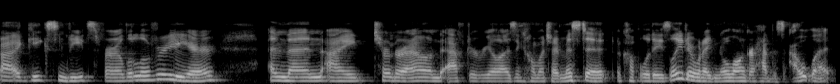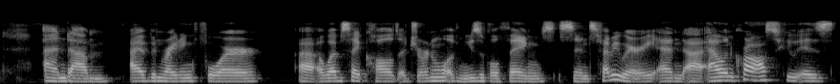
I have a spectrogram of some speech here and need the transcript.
uh, Geeks and Beats for a little over a year, and then I turned around after realizing how much I missed it a couple of days later when I no longer had this outlet. And um, I've been writing for uh, a website called A Journal of Musical Things since February. And uh, Alan Cross, who is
